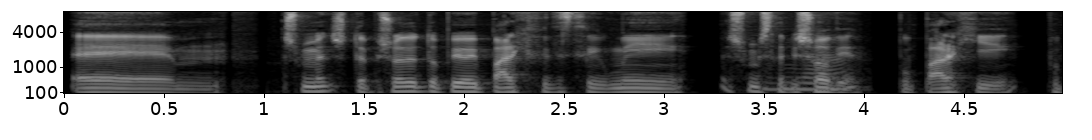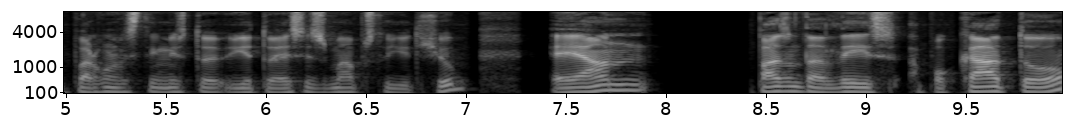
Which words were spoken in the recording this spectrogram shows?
ε, πούμε, στο επεισόδιο το οποίο υπάρχει αυτή τη στιγμή, ας πούμε, στα ναι. επεισόδια που, υπάρχει, που υπάρχουν αυτή τη στιγμή στο, για το SS Map στο YouTube, εάν πας να τα δεις από κάτω,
